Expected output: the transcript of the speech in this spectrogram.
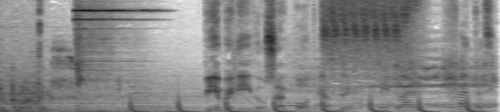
Deportes. Bienvenidos al podcast de Ritual Fantasy.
